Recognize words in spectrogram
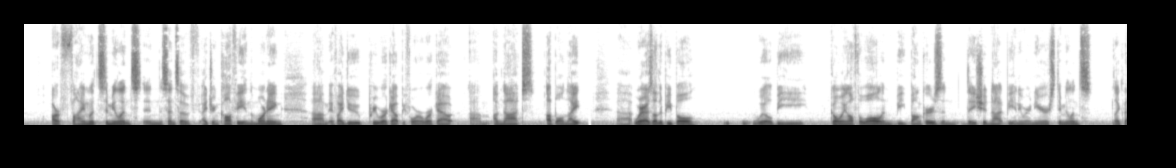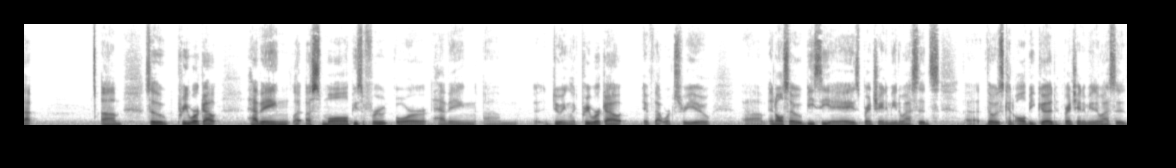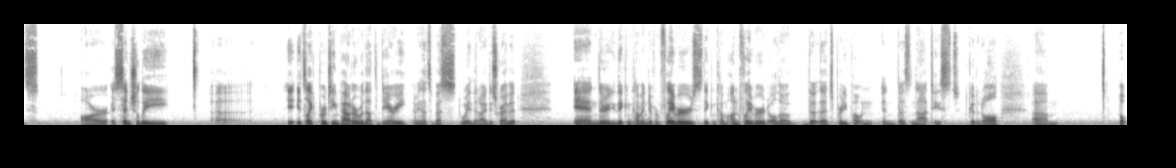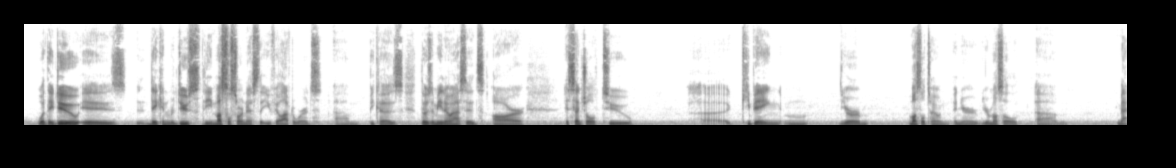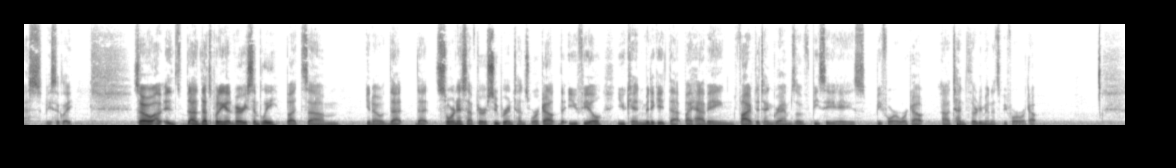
are fine with stimulants in the sense of I drink coffee in the morning. Um, if I do pre workout before a workout, um, I'm not up all night. uh, whereas other people will be going off the wall and be bonkers, and they should not be anywhere near stimulants like that. Um, so pre workout, having a, small piece of fruit or having um, doing like pre workout if that works for you. Um, and also BCAAs, branched chain amino acids. Uh, those can all be good. Branched chain amino acids are essentially uh, it, it's like protein powder without the dairy. I mean, that's the best way that I describe it. And they they can come in different flavors. They can come unflavored, although the, that's pretty potent and does not taste good at all. Um, but what they do is they can reduce the muscle soreness that you feel afterwards um, because those amino acids are essential to uh, keeping your muscle tone and your your muscle um, mass, basically. So uh, it's that's putting it very simply, but um, you know that that soreness after a super intense workout that you feel, you can mitigate that by having five to ten grams of BCAAs before a workout, uh, ten to thirty minutes before a workout.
